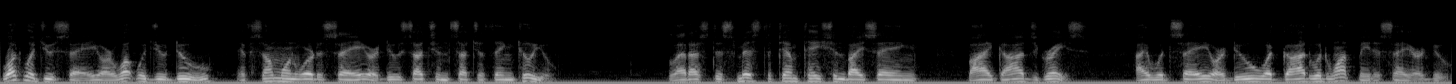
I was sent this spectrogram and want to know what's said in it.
what would you say, or what would you do, if someone were to say or do such and such a thing to you? Let us dismiss the temptation by saying, By God's grace, I would say or do what God would want me to say or do.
